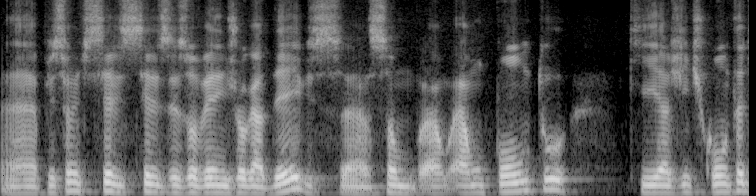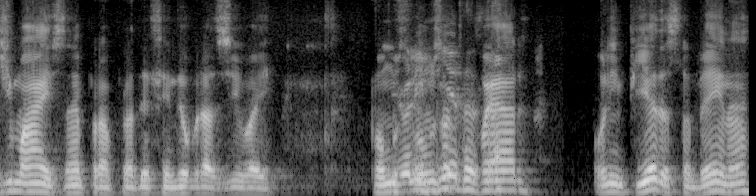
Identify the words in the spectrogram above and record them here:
é, principalmente se eles, se eles resolverem jogar Davis, é, são, é, é um ponto que a gente conta demais, né? Para defender o Brasil aí. Vamos, vamos né? acompanhar né? Olimpíadas também, né?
